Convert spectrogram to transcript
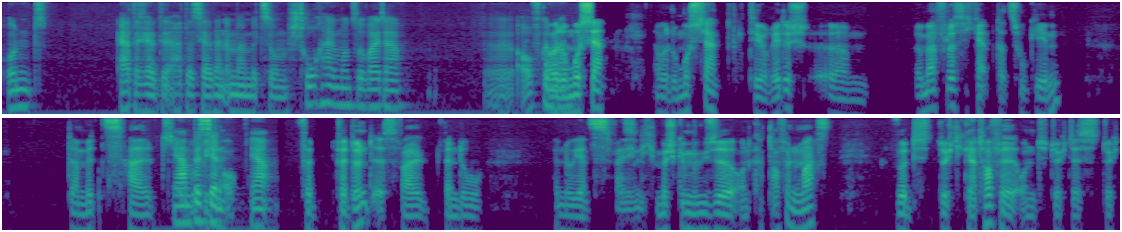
Und er hat das ja, hat das ja dann immer mit so einem Strohhalm und so weiter äh, aber aufgenommen. du musst ja, aber du musst ja theoretisch ähm, immer Flüssigkeit dazugeben, damit es halt ja, ein bisschen. auch Ja, ver- verdünnt ist, weil wenn du, wenn du jetzt, weiß ich nicht, Mischgemüse und Kartoffeln machst, wird durch die Kartoffel und durch das, durch,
